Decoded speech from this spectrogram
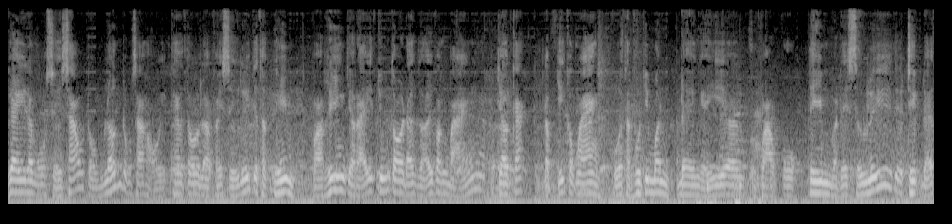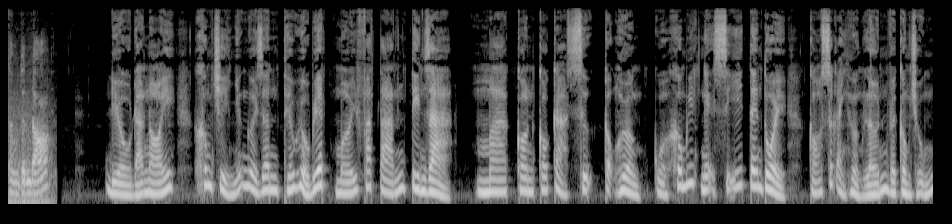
gây ra một sự xáo trộn lớn trong xã hội. Theo tôi là phải xử lý cho thật nghiêm. Và riêng chợ rẫy chúng tôi đã gửi văn bản cho các đồng chí công an của thành phố Hồ Chí Minh đề nghị ờ, vào cuộc tìm và để xử lý triệt để thông tin đó. Điều đáng nói, không chỉ những người dân thiếu hiểu biết mới phát tán tin giả mà còn có cả sự cộng hưởng của không ít nghệ sĩ tên tuổi có sức ảnh hưởng lớn với công chúng.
